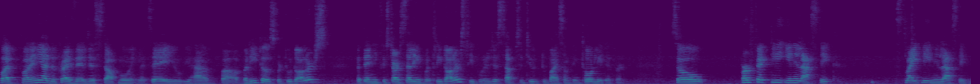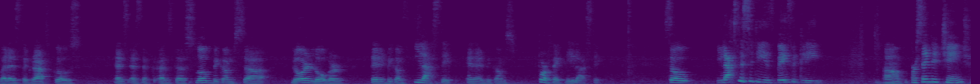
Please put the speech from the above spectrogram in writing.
but for any other price, they'll just stop moving. Let's say you, you have uh, burritos for $2, but then if you start selling for $3, people will just substitute to buy something totally different. So perfectly inelastic, slightly inelastic, but as the graph goes, as, as, the, as the slope becomes uh, lower and lower, then it becomes elastic and then it becomes perfectly elastic. So elasticity is basically uh, percentage change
